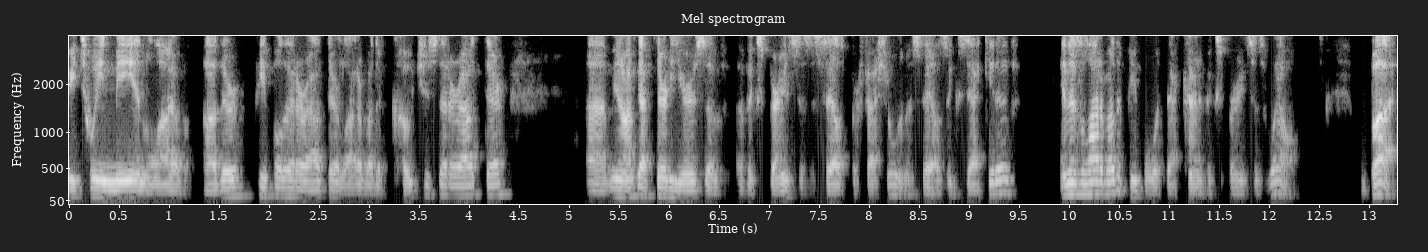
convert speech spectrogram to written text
between me and a lot of other people that are out there, a lot of other coaches that are out there. Um, you know, I've got 30 years of, of experience as a sales professional and a sales executive, and there's a lot of other people with that kind of experience as well. But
